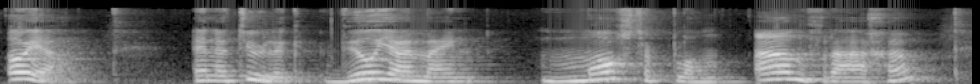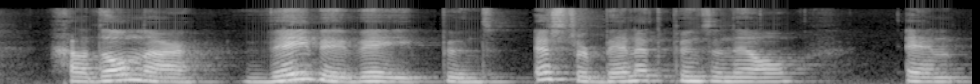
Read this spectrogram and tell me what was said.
Oh ja, en natuurlijk, wil jij mijn masterplan aanvragen? Ga dan naar www.esterbennett.nl en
